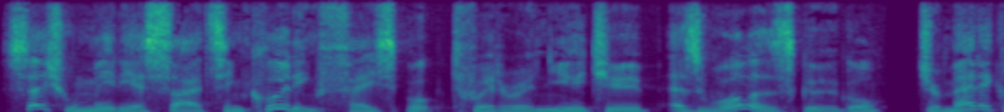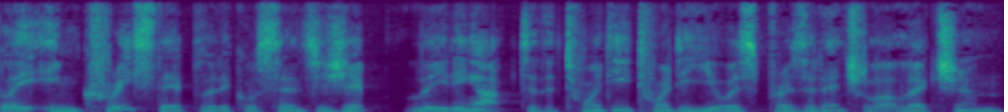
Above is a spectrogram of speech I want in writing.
Social media sites including Facebook, Twitter, and YouTube, as well as Google, dramatically increased their political censorship leading up to the 2020 US presidential election.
